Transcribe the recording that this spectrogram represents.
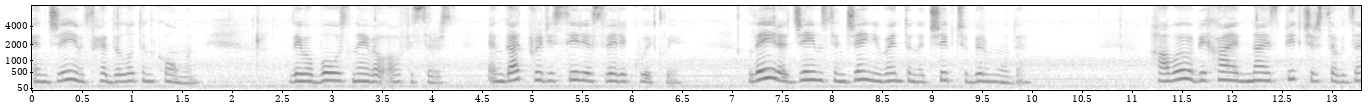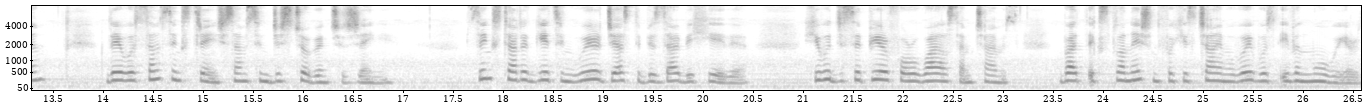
and James had a lot in common. They were both naval officers and got pretty serious very quickly. Later, James and Jenny went on a trip to Bermuda. However, behind nice pictures of them, there was something strange, something disturbing to Jenny. Things started getting weird, just bizarre behavior. He would disappear for a while sometimes, but explanation for his time away was even more weird.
